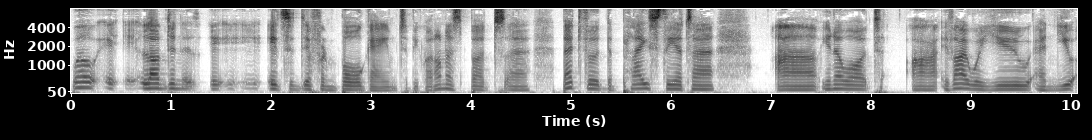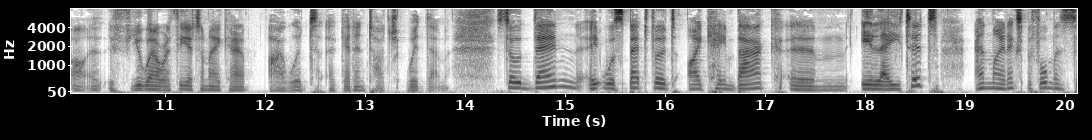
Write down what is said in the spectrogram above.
Well, it, it, London is it, it's a different ball game to be quite honest. But uh, Bedford, the Place Theatre, uh, you know what? Uh, if I were you and you are, if you were a theatre maker, I would uh, get in touch with them. So then it was Bedford. I came back um, elated, and my next performance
